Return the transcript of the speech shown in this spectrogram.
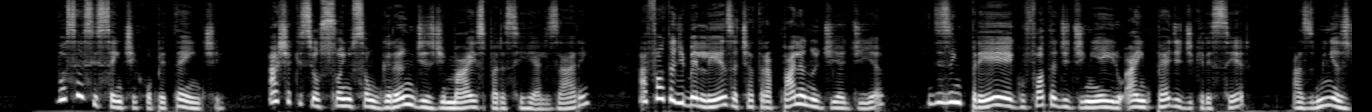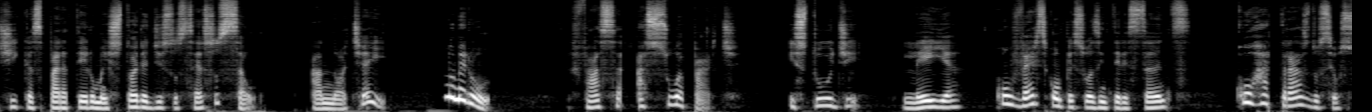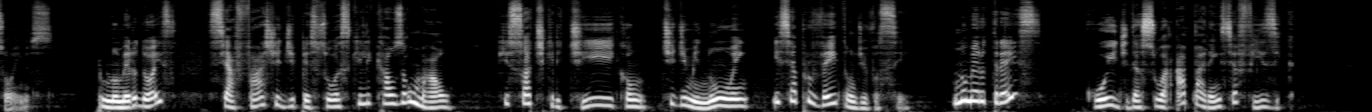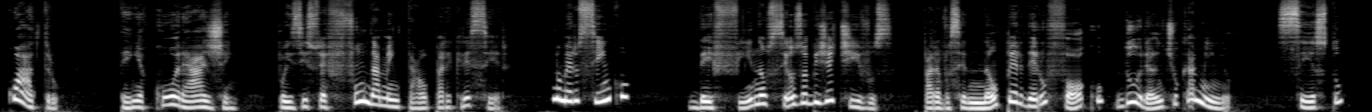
Você se sente incompetente? Acha que seus sonhos são grandes demais para se realizarem? A falta de beleza te atrapalha no dia a dia? Desemprego, falta de dinheiro a impede de crescer? As minhas dicas para ter uma história de sucesso são: anote aí. Número 1. Um, faça a sua parte. Estude, leia, converse com pessoas interessantes, corra atrás dos seus sonhos. Número 2. Se afaste de pessoas que lhe causam mal, que só te criticam, te diminuem e se aproveitam de você. Número 3. Cuide da sua aparência física. 4. Tenha coragem, pois isso é fundamental para crescer. Número 5. Defina os seus objetivos para você não perder o foco durante o caminho. Sexto,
